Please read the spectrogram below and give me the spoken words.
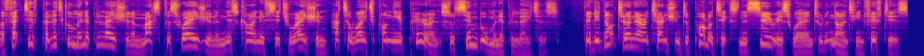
Effective political manipulation and mass persuasion in this kind of situation had to wait upon the appearance of symbol manipulators. They did not turn their attention to politics in a serious way until the 1950s.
